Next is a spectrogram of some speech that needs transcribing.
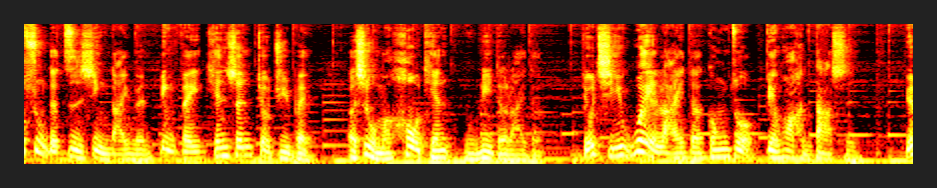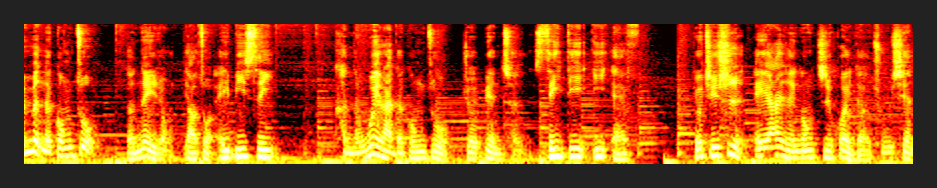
数的自信来源并非天生就具备，而是我们后天努力得来的。尤其未来的工作变化很大时，原本的工作的内容要做 A、B、C，可能未来的工作就会变成 C、D、E、F。尤其是 AI 人工智慧的出现，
